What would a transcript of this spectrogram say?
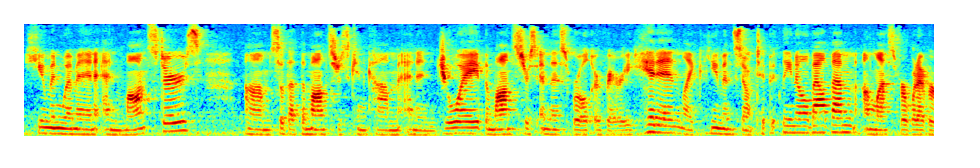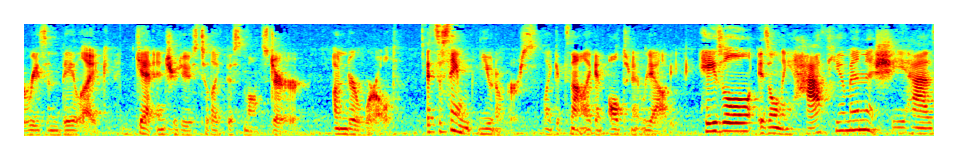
human women and monsters. Um, so that the monsters can come and enjoy. The monsters in this world are very hidden, like humans don't typically know about them unless for whatever reason they like get introduced to like this monster underworld. It's the same universe, like it's not like an alternate reality. Hazel is only half human. She has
